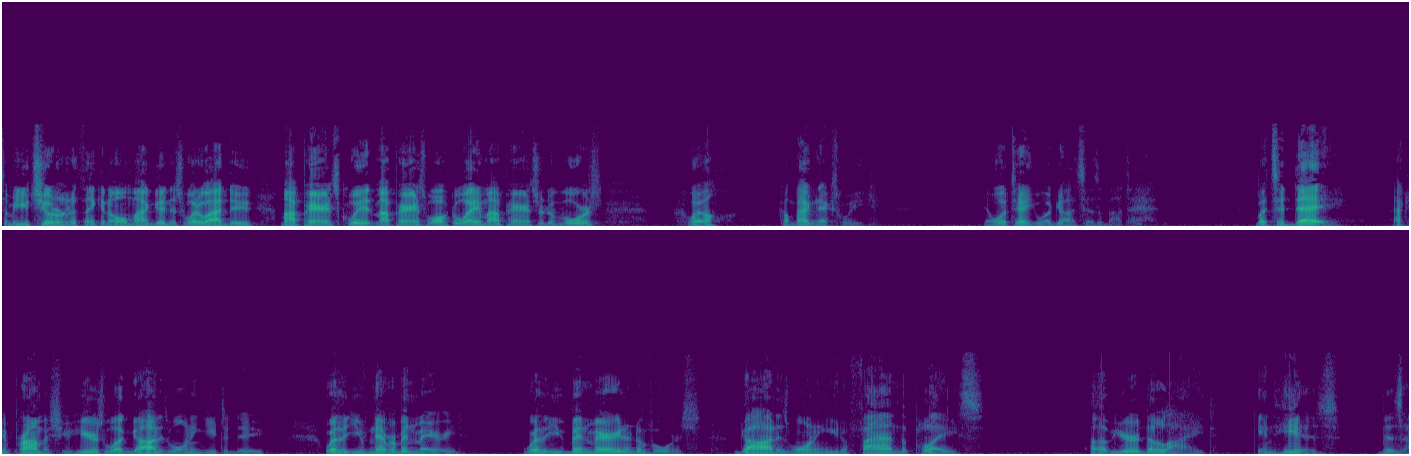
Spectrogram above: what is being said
Some of you children are thinking, oh my goodness, what do I do? My parents quit. My parents walked away. My parents are divorced. Well, come back next week and we'll tell you what God says about that. But today, I can promise you, here's what God is wanting you to do. Whether you've never been married, whether you've been married and divorced, God is wanting you to find the place of your delight in His design.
